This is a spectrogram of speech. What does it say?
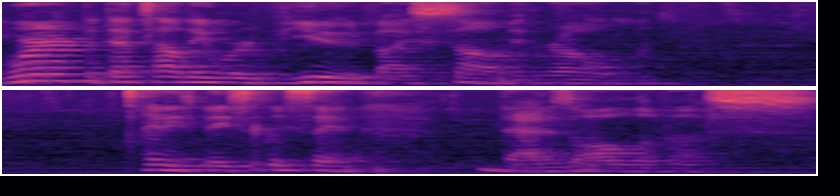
weren't but that's how they were viewed by some in rome. And he's basically saying that is all of us.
